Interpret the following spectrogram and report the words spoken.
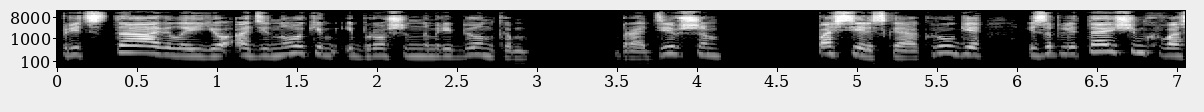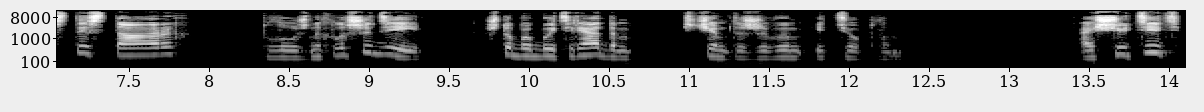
представила ее одиноким и брошенным ребенком, бродившим по сельской округе и заплетающим хвосты старых плужных лошадей, чтобы быть рядом с чем-то живым и теплым. Ощутить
